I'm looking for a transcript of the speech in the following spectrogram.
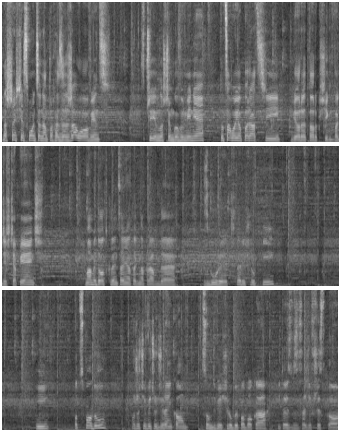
Na szczęście słońce nam trochę zelżało, więc przyjemnością go wymienię. Do całej operacji biorę Torksik 25. Mamy do odkręcenia tak naprawdę z góry cztery śrubki i od spodu możecie wyczuć ręką są dwie śruby po bokach i to jest w zasadzie wszystko,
